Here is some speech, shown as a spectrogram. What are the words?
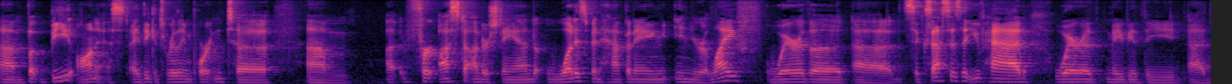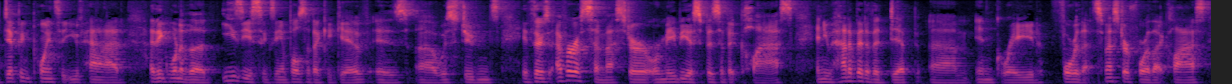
um, but be honest. I think it's really important to. Um, uh, for us to understand what has been happening in your life, where the uh, successes that you've had, where maybe the uh, dipping points that you've had. I think one of the easiest examples that I could give is uh, with students. If there's ever a semester or maybe a specific class and you had a bit of a dip um, in grade for that semester for that class,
